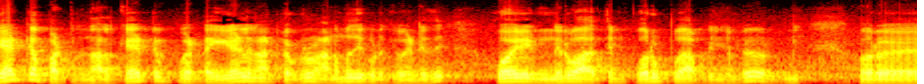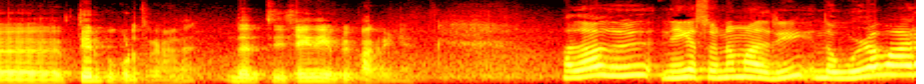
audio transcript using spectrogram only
கேட்கப்பட்டிருந்தால் கேட்கப்பட்ட ஏழு நாட்களுக்குள் அனுமதி கொடுக்க வேண்டியது கோயிலின் நிர்வாகத்தின் பொறுப்பு அப்படின்னு சொல்லிட்டு ஒரு ஒரு தீர்ப்பு கொடுத்துருக்காங்க. இந்த செய்தியை எப்படி பார்க்குறீங்க? அதாவது நீங்கள் சொன்ன மாதிரி இந்த உழவார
